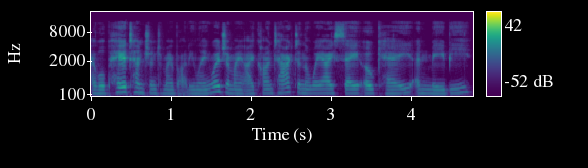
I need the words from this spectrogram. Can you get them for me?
I will pay attention to my body language and my eye contact and the way I say okay and maybe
